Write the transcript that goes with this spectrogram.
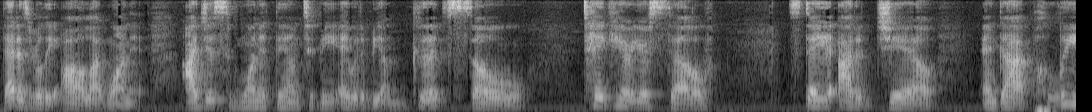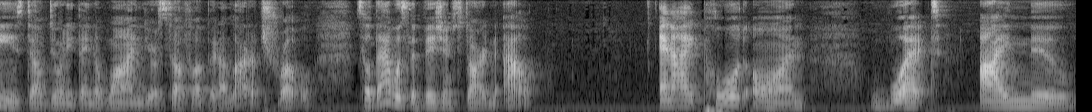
that is really all I wanted. I just wanted them to be able to be a good soul, take care of yourself, stay out of jail, and God, please don't do anything to wind yourself up in a lot of trouble. So that was the vision starting out. And I pulled on what I knew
